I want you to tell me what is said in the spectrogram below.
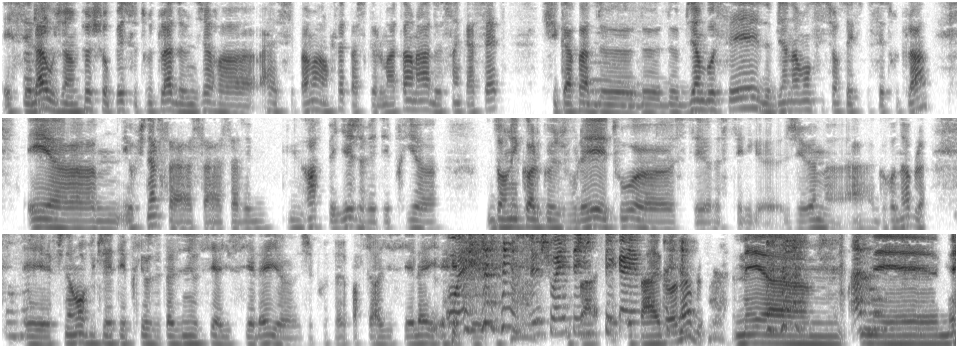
Et c'est là où j'ai un peu chopé ce truc-là de me dire, euh, ah, c'est pas mal en fait, parce que le matin, là, de 5 à 7, je suis capable de, mmh. de, de bien bosser, de bien avancer sur ces trucs-là. Et, euh, et au final, ça, ça, ça avait grave payé. J'avais été pris euh, dans l'école que je voulais et tout. Euh, c'était euh, c'était euh, GEM à Grenoble. Mhm. Et finalement, vu que j'ai été pris aux États-Unis aussi à UCLA, j'ai préféré partir à UCLA. ouais, le choix était vite fait quand même. Pas à Grenoble, mais ah mais, mais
